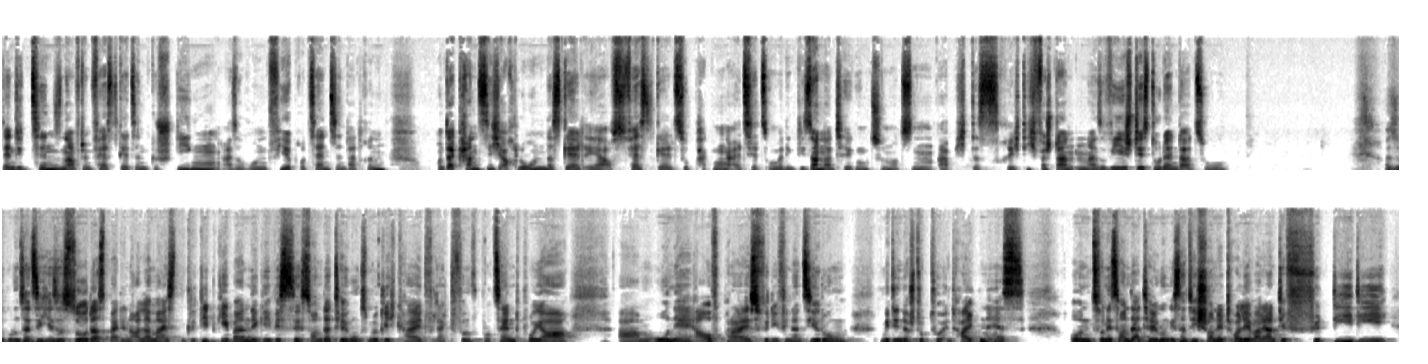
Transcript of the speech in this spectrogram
Denn die Zinsen auf dem Festgeld sind gestiegen, also rund vier Prozent sind da drin. Und da kann es sich auch lohnen, das Geld eher aufs Festgeld zu packen, als jetzt unbedingt die Sondertilgung zu nutzen. Habe ich das richtig verstanden? Also wie stehst du denn dazu? Also grundsätzlich ist es so, dass bei den allermeisten Kreditgebern eine gewisse Sondertilgungsmöglichkeit, vielleicht fünf Prozent pro Jahr, ähm, ohne Aufpreis für die Finanzierung mit in der Struktur enthalten ist. Und so eine Sondertilgung ist natürlich schon eine tolle Variante für die, die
